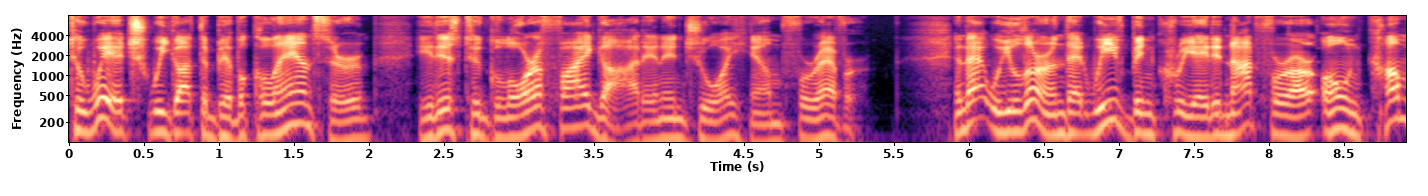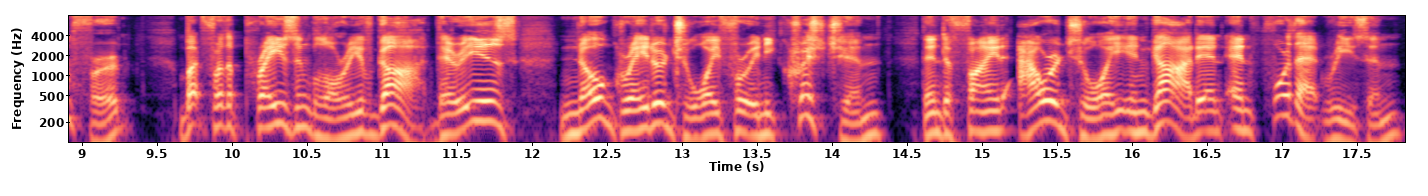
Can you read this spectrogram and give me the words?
To which we got the biblical answer it is to glorify God and enjoy Him forever. And that we learn that we've been created not for our own comfort, but for the praise and glory of God. There is no greater joy for any Christian than to find our joy in God. And, and for that reason,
